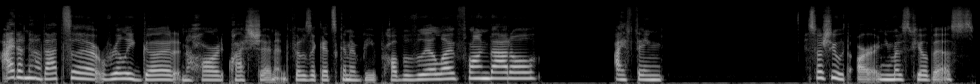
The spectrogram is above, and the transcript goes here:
I don't know. That's a really good and hard question. It feels like it's going to be probably a lifelong battle. I think, especially with art, and you must feel this.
